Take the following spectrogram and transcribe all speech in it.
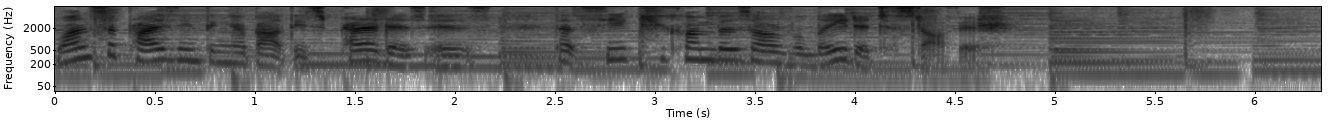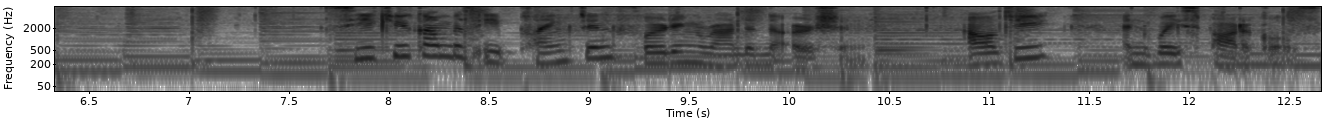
One surprising thing about these predators is that sea cucumbers are related to starfish. Sea cucumbers eat plankton floating around in the ocean, algae, and waste particles.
